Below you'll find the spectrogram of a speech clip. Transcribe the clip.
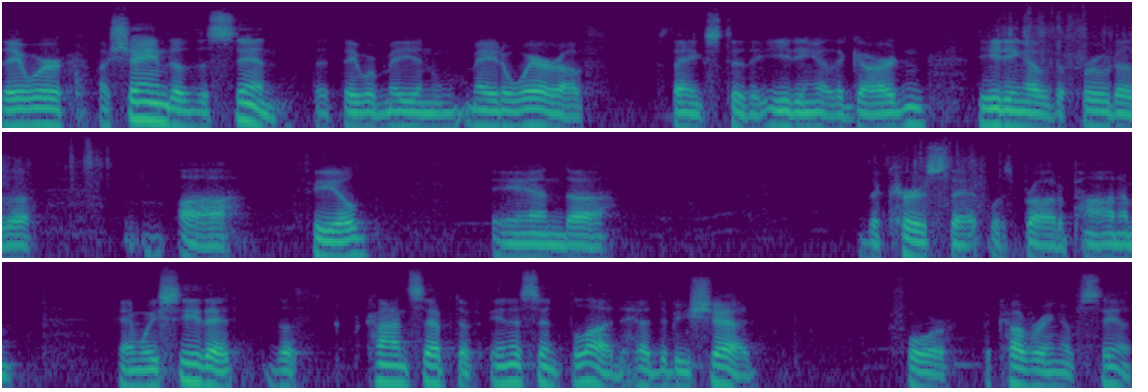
They were ashamed of the sin that they were made, made aware of thanks to the eating of the garden, eating of the fruit of the uh, field, and uh, the curse that was brought upon them. And we see that the concept of innocent blood had to be shed for the covering of sin.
